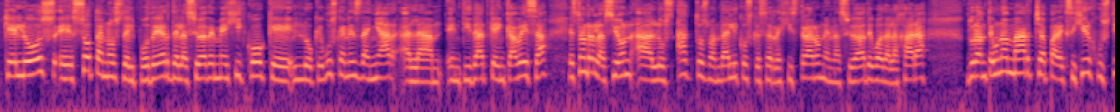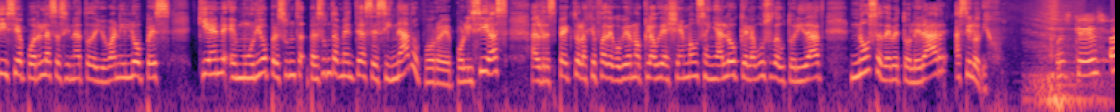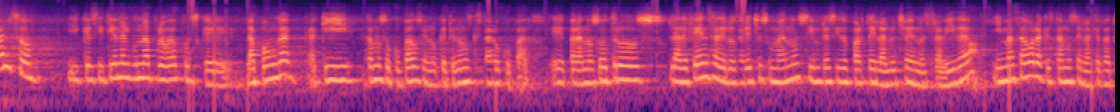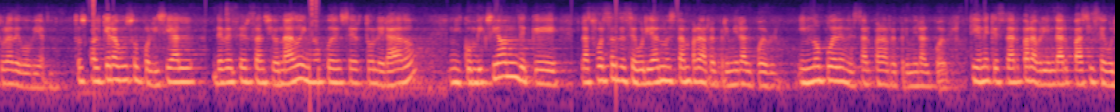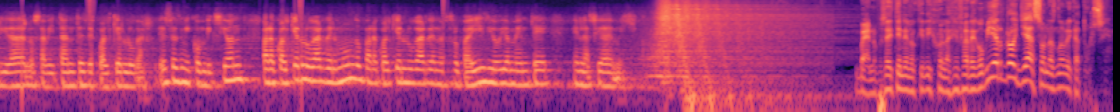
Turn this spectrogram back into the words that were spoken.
que los eh, sótanos del poder de la Ciudad de México que lo que buscan es dañar a la entidad que encabeza. Esto en relación a los actos vandálicos que se registraron en la ciudad de Guadalajara durante una marcha para exigir justicia por el asesinato de Giovanni López, quien eh, murió presuntamente asesinado por eh, policías. Al respecto, la jefa de gobierno Claudia Sheinbaum señaló que el abuso de autoridad no se debe tolerar, así lo dijo. Pues que es falso y que si tiene alguna prueba, pues que la ponga. Aquí estamos ocupados en lo que tenemos que estar ocupados. Eh, para nosotros la defensa de los derechos humanos siempre ha sido parte de la lucha de nuestra vida y más ahora que estamos en la jefatura de gobierno. Entonces cualquier abuso policial debe ser sancionado y no puede ser tolerado mi convicción de que las fuerzas de seguridad no están para reprimir al pueblo y no pueden estar para reprimir al pueblo. Tiene que estar para brindar paz y seguridad a los habitantes de cualquier lugar. Esa es mi convicción para cualquier lugar del mundo, para cualquier lugar de nuestro país y obviamente en la Ciudad de México. Bueno, pues ahí tiene lo que dijo la jefa de gobierno, ya son las 9.14.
